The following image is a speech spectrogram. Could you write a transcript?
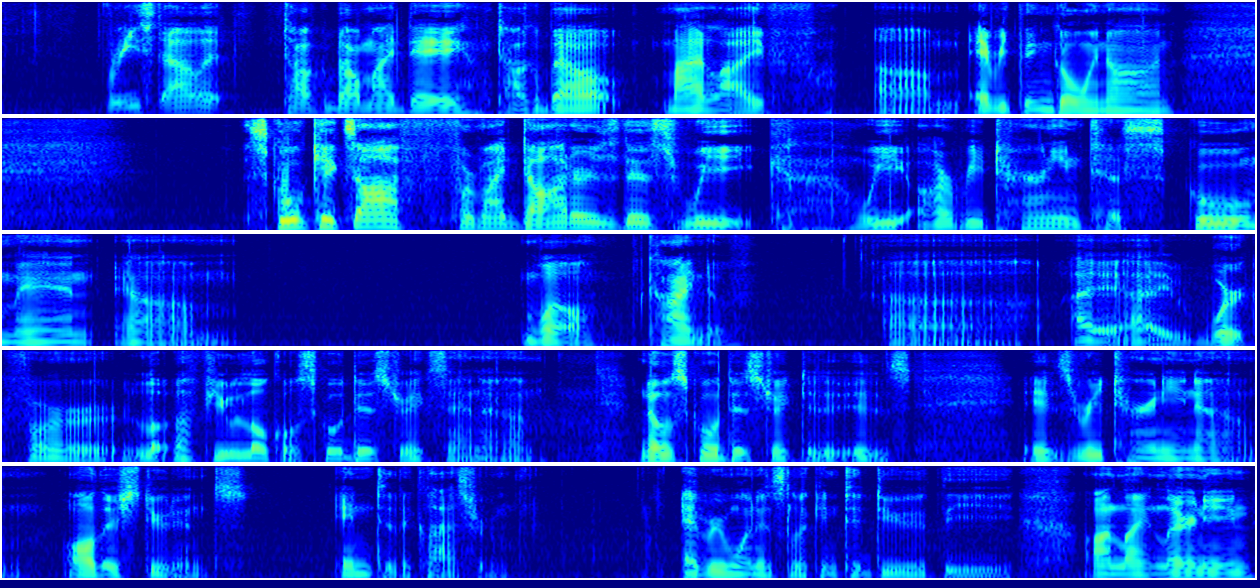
freestyle it talk about my day talk about my life um, everything going on. School kicks off for my daughters this week. We are returning to school man. Um, well, kind of. Uh, I, I work for lo- a few local school districts, and um, no school district is is returning um, all their students into the classroom. Everyone is looking to do the online learning.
